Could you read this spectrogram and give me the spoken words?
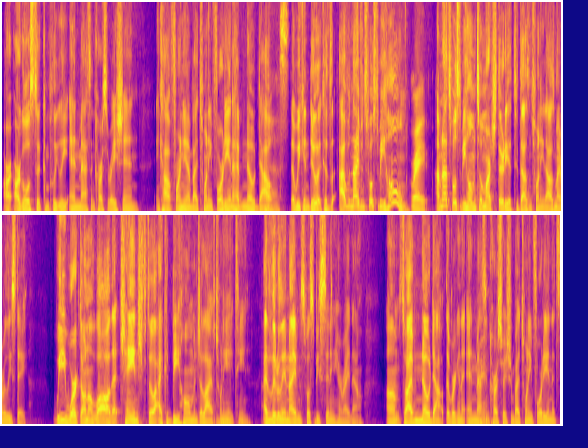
our our goal is to completely end mass incarceration in California by 2040, and I have no doubt Yes. that we can do it because I was not even supposed to be home. Right. I'm not supposed to be home until March 30th, 2020. That was my release date. We worked on a law that changed so I could be home in July of 2018. I literally am not even supposed to be sitting here right now. Um, so I have no doubt that we're going to end mass incarceration by 2040. And it's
